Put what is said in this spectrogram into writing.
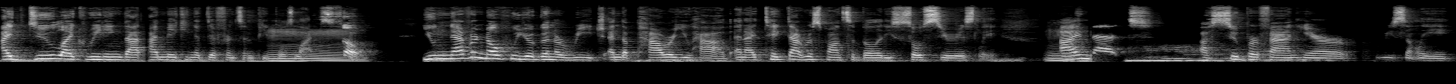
I do like reading that I'm making a difference in people's mm. lives. So you never know who you're going to reach and the power you have. And I take that responsibility so seriously. Mm. I met a super fan here recently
